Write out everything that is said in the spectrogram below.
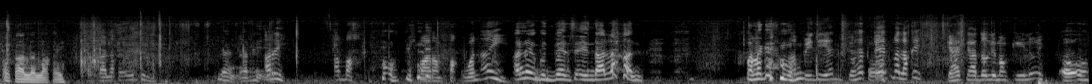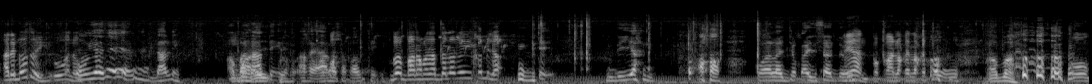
Pagkalalaki. Pagkalaki utoy. Yan, ari. Ari, aba, parang pakwan ay. Ano yung good bed sa indalahan? Palagay mo. Ah, pwede yan. Kahit, kahit malaki. Kahit nga daw limang kilo eh. Oo. Ari ba ito eh? O ano? Oh, yan, yan, yan. Dali. Aba Aba. Oh. Okay, angat sa kaunti. Ba, para madadala na yung kabila. Hindi. Hindi yan. Ah, wala joke kainsan doon. Ayan, pagkalaki-laki po. Oo. Aba. Oo.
